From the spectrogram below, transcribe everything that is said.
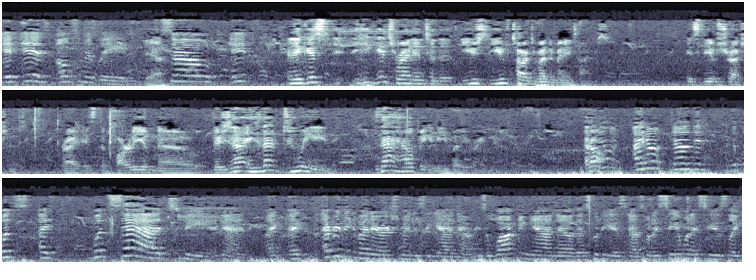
it is ultimately. Yeah. So it And he gets he gets right into the you you've talked about it many times. It's the obstructionism, right? It's the party of no. There's not he's not doing anything. He's not helping anybody right now. At I all. don't, I don't know that what's I what's sad to me again. I, I everything about Eric Schmitt is a yeah no. He's a walking yeah no. That's what he is now. That's what I see him when I see his like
